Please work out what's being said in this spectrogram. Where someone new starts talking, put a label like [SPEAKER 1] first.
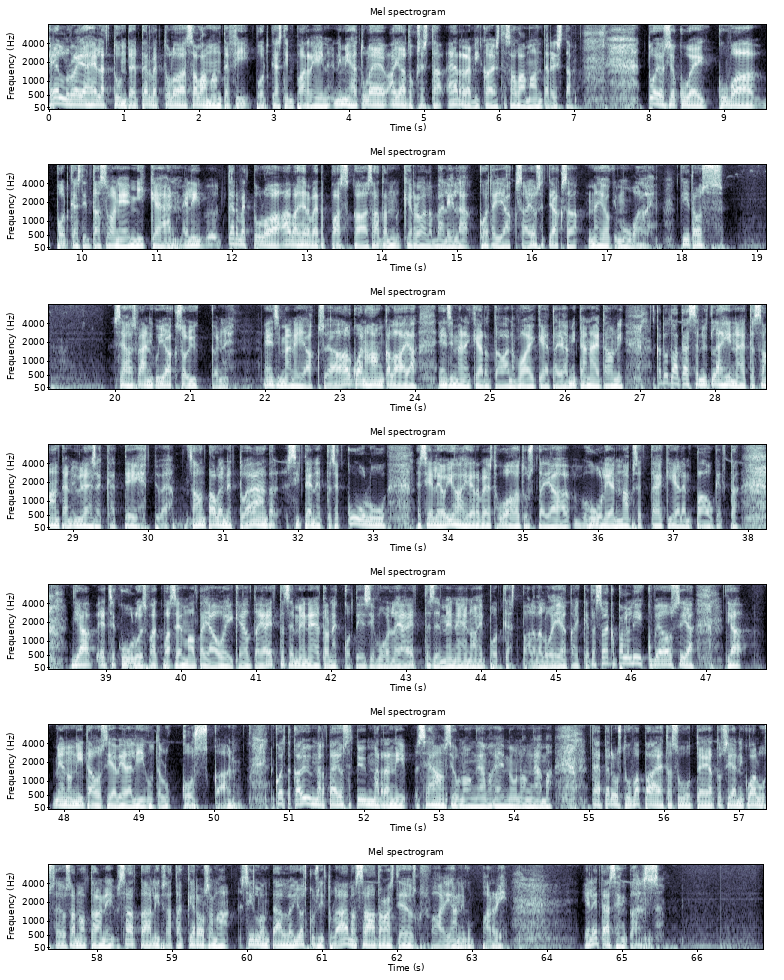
[SPEAKER 1] Hellure ja hellät tunteet, tervetuloa Salamantefi podcastin pariin. Nimihän tulee ajatuksesta R-vikaista Salamanterista. Tuo jos joku ei kuvaa podcastin tasoa, niin ei mikään. Eli tervetuloa, aivan hirveätä paskaa, saatan kerroilla välillä, koita jaksaa. Jos et jaksa, me johonkin muualle. Kiitos. Sehän olisi vähän niin kuin jakso ykkönen ensimmäinen jakso. Ja alku on hankalaa ja ensimmäinen kerta on aina vaikeaa ja mitä näitä on, niin katsotaan tässä nyt lähinnä, että saan tämän yleensäkään tehtyä. Saan tallennettua ääntä siten, että se kuuluu ja siellä ei ole ihan hirveästi huohotusta ja huulien napsetta ja kielen pauketta. Ja että se kuuluisi vaikka vasemmalta ja oikealta ja että se menee tonne kotisivuille ja että se menee noihin podcast-palveluihin ja kaikkea. Tässä on aika paljon liikkuvia osia ja me en ole niitä osia vielä liikutellut koskaan. Koittakaa ymmärtää, jos et ymmärrä, niin sehän on sinun ongelma, ei minun ongelma. Tämä perustuu vapaaehtoisuuteen ja tosiaan niin kuin alussa jo sanotaan, niin saattaa lipsahtaa kerosana silloin tällöin. Joskus siitä tulee aivan saatanasti ja joskus vaan ihan niin kuin pari. Eletään sen kanssa.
